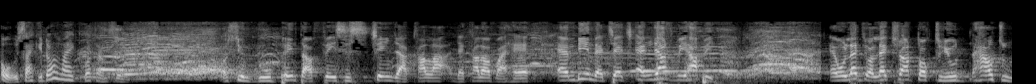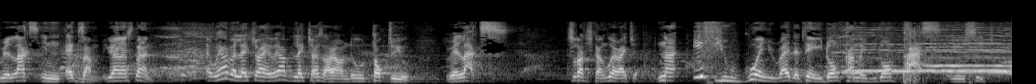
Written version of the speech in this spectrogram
Oh, it's like you don't like what I'm saying. Costume. We'll paint our faces, change our color, the color of our hair, and be in the church and just be happy. And we'll let your lecturer talk to you how to relax in exam. You understand? And we have a lecturer, we have lecturers around. They will talk to you. Relax. So that you can go and write. Your, now, if you go and you write the thing, you don't come and you don't pass, you see.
